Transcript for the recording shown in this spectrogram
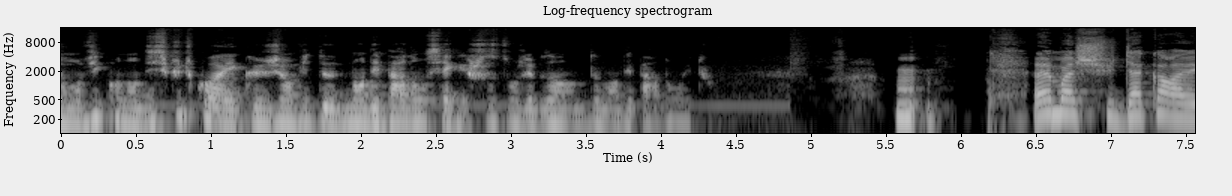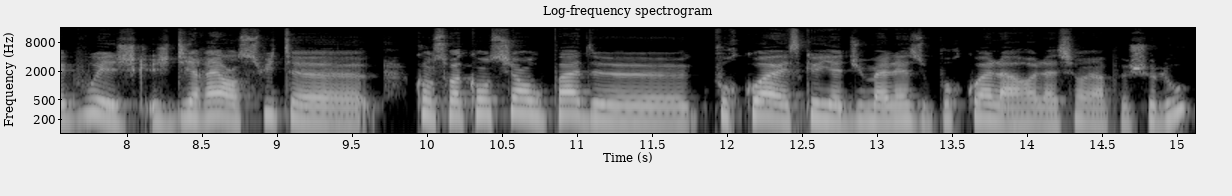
envie qu'on en discute quoi et que j'ai envie de demander pardon s'il y a quelque chose dont j'ai besoin de demander pardon et tout. Mm moi, je suis d'accord avec vous et je, dirais ensuite euh, qu'on soit conscient ou pas de pourquoi est-ce qu'il y a du malaise ou pourquoi la relation est un peu chelou.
